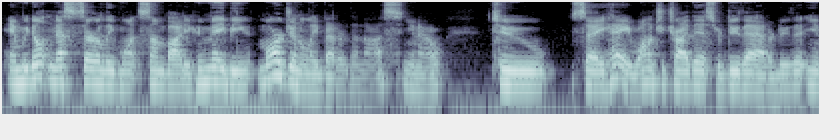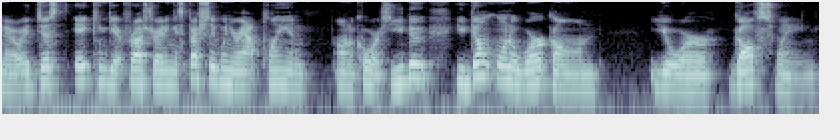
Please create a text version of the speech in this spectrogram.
and we don't necessarily want somebody who may be marginally better than us, you know, to say, hey, why don't you try this or do that or do that? You know, it just it can get frustrating, especially when you're out playing on a course. You do you don't want to work on your golf swing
